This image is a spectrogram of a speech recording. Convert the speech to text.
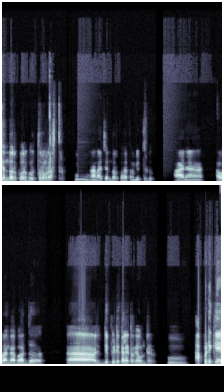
చందర్ కొరకు ఉత్తరం రాస్తాడు నానా చందర్ కొరకు అతని మిత్రుడు. ఆయన ఔరంగాబాద్ డిప్యూటీ కలెక్టర్గా ఉంటాడు. ఉమ్, అప్పటికే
